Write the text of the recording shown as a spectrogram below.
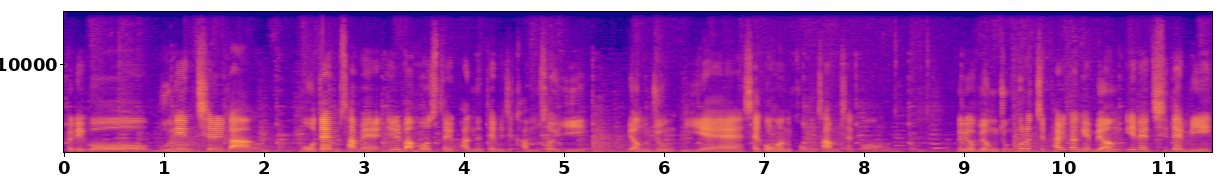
그리고 문인 7강 모뎀 3의 일반 몬스터에 받는 데미지 감소 2 명중 2의 세공은 03 세공. 그리고 명중 브루치 8강의 명 1의 치뎀 2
